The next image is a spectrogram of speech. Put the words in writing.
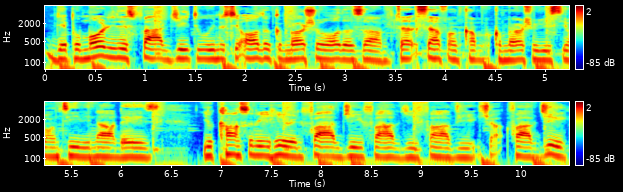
they promoted this 5G to you see all the commercial, all those um, t- cell phone com- commercial you see on TV nowadays. You're constantly hearing 5G, 5G, 5G, 5G.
